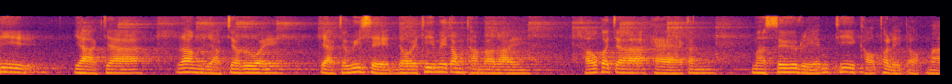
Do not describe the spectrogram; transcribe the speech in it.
ที่อยากจะร่ำอยากจะรวย อยากจะวิเศษโดยที่ไม่ต้องทำอะไร เขาก็จะแห่กันมาซื้อเหรียญที่เขาผลิตออกมา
